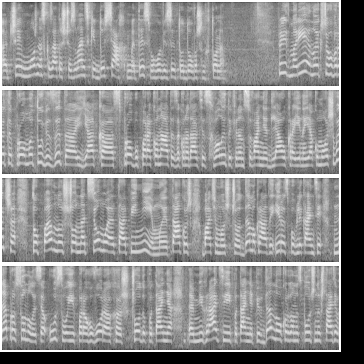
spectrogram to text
е, чи можна сказати, що Зеленський досяг мети свого візиту до Вашингтона? Привіт, Марія. Ну, якщо говорити про мету візита як спробу переконати законодавців схвалити фінансування для України якомога швидше, то певно, що на цьому етапі ні. Ми також бачимо, що демократи і республіканці не просунулися у своїх переговорах щодо питання е, міграції, питання південного кордону Сполучених Штатів.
